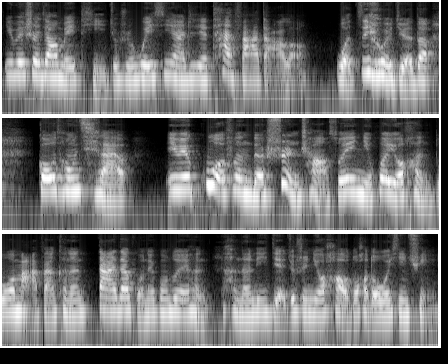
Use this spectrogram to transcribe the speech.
因为社交媒体就是微信啊这些太发达了，我自己会觉得沟通起来。因为过分的顺畅，所以你会有很多麻烦。可能大家在国内工作也很很能理解，就是你有好多好多微信群，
